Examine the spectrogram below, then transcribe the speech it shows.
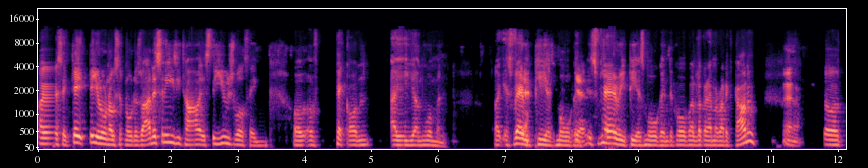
like I say, get, get your own house in order as well. And it's an easy task. It's the usual thing of, of pick on a young woman. Like it's very Yeah. Piers Morgan. Yeah. It's very Piers Morgan to go, well, look at Emma Raducanu. Yeah. So,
